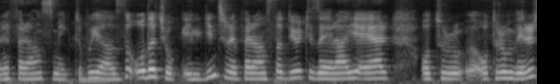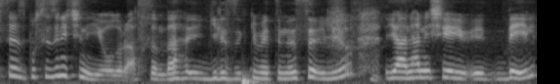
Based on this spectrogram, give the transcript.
referans mektubu yazdı. O da çok ilginç. Referansta diyor ki Zehra'yı eğer otur, oturum verirseniz bu sizin için iyi olur aslında. İngiliz hükümetine söylüyor. Yani hani şey e, değil.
